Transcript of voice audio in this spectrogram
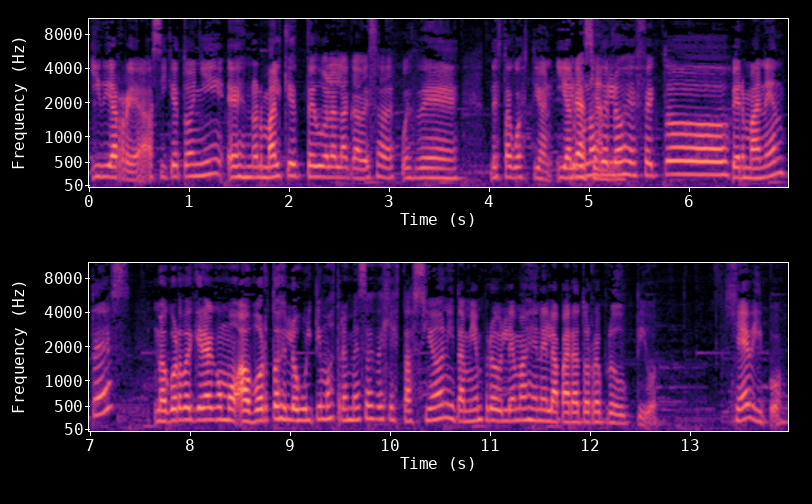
y diarrea. Así que, Toñi, es normal que te duela la cabeza después de, de esta cuestión. Y algunos Gracias, de los efectos permanentes, me acuerdo que era como abortos en los últimos tres meses de gestación y también problemas en el aparato reproductivo. Heavy, po.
